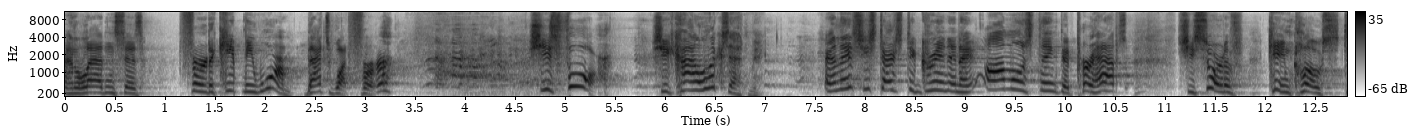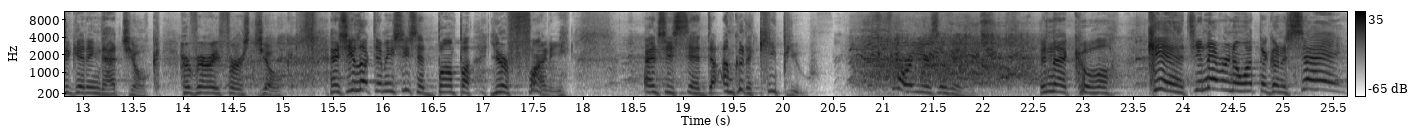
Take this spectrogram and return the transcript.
And Aladdin says, Fur to keep me warm. That's what fur. She's four. She kind of looks at me. And then she starts to grin, and I almost think that perhaps she sort of came close to getting that joke, her very first joke. And she looked at me, she said, Bumpa, you're funny. And she said, I'm gonna keep you. Four years of age. Isn't that cool? Kids, you never know what they're gonna say.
